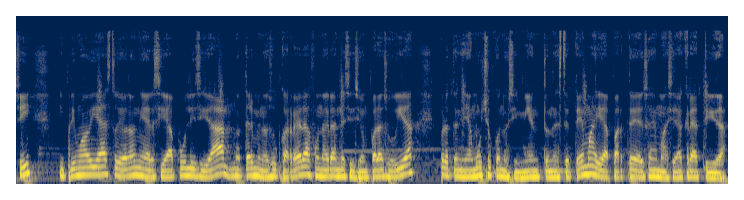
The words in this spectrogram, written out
¿sí? Mi primo había estudiado en la universidad publicidad, no terminó su carrera, fue una gran decisión para su vida, pero tenía mucho conocimiento en este tema y aparte de eso demasiada creatividad.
